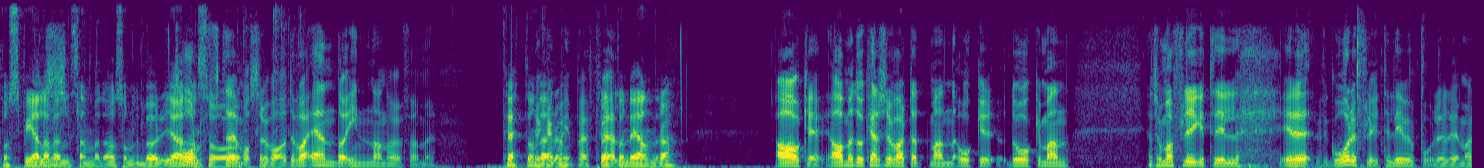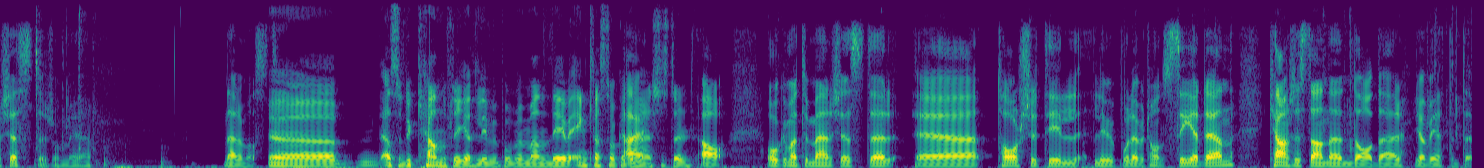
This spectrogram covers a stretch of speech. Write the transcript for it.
De spelar väl samma dag som det börjar 12 alltså måste det vara, det var en dag innan har jag för mig. 13 jag kan där gå in på. FL. 13 är andra Ja okej, ja men då kanske det varit att man åker, då åker man Jag tror man flyger till, är det, går det flyg till Liverpool eller är det Manchester som är närmast? Eh, Alltså du kan flyga till Liverpool men man, det är enklast att åka till Nej. Manchester Ja, åker man till Manchester, eh, tar sig till Liverpool Everton, ser den, kanske stannar en dag där, jag vet inte.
